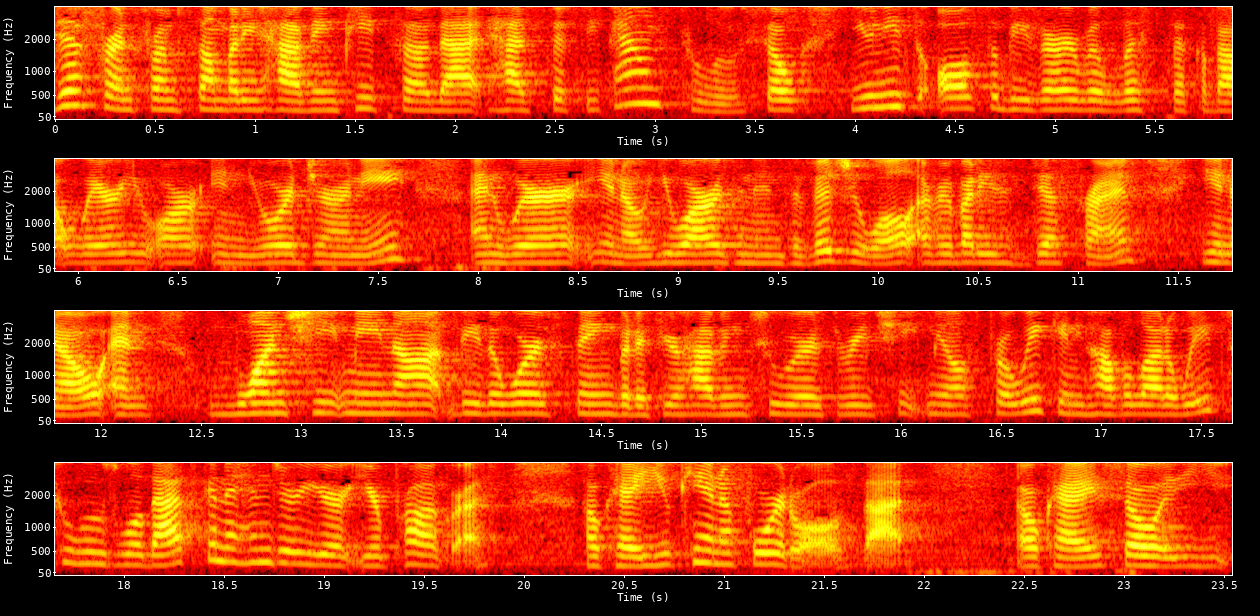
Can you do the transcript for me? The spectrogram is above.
different from somebody having pizza that has 50 pounds to lose. So you need to also be very realistic about where you are in your journey and where, you know, you are as an individual. Everybody's different, you know, and one cheat may not be the worst thing, but if you're having two or three cheat meals per week and you have a lot of weight to lose, well, that's going to hinder your, your progress. Okay. You can't afford all of that. Okay, so you,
